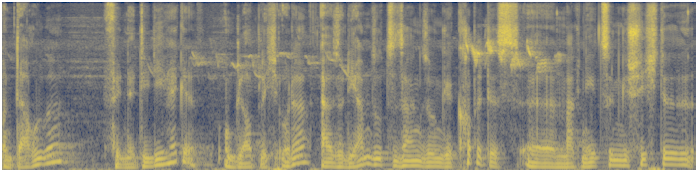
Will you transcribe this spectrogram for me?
Und darüber findet die die Hecke. Unglaublich, oder? Also die haben sozusagen so ein gekoppeltes äh, Magnetzinngeschichte,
